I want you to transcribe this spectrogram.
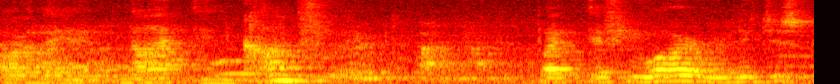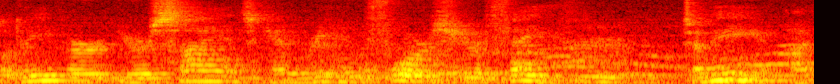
are they not in conflict, but if you are a religious believer, your science can reinforce your faith. Mm. To me, I,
